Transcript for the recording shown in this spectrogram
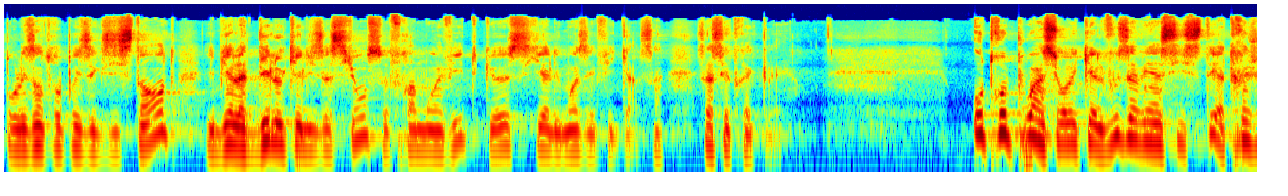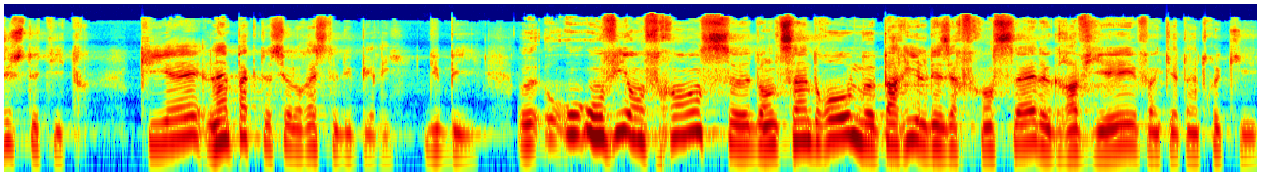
pour les entreprises existantes, eh la délocalisation se fera moins vite que si elle est moins efficace. Ça, c'est très clair. Autre point sur lequel vous avez insisté à très juste titre, qui est l'impact sur le reste du pays. Euh, on, vit en France euh, dans le syndrome Paris et le désert français de Gravier, enfin, qui est un truc qui,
